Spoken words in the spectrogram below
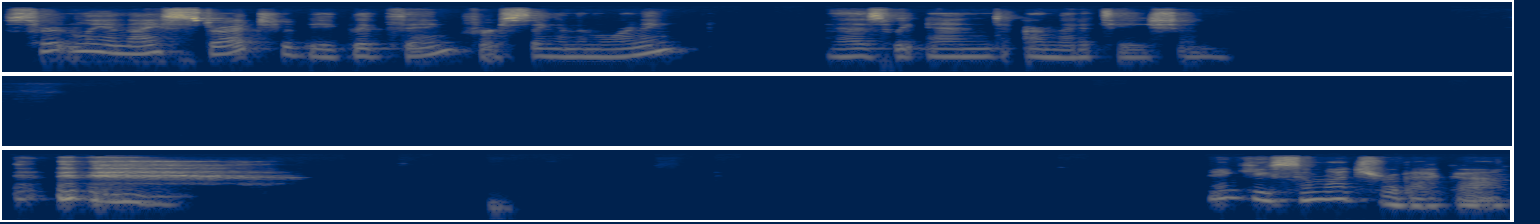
Certainly, a nice stretch would be a good thing first thing in the morning as we end our meditation. Thank you so much, Rebecca.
